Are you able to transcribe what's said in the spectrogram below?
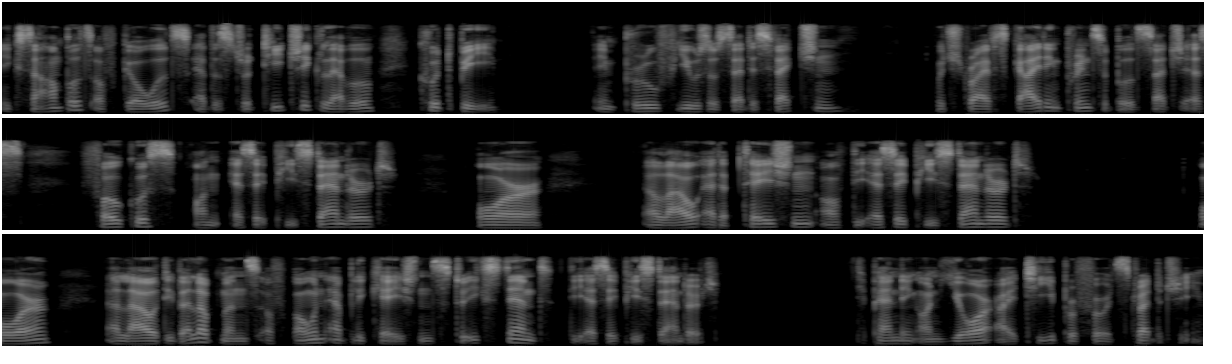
Examples of goals at the strategic level could be improve user satisfaction, which drives guiding principles such as focus on SAP standard or allow adaptation of the SAP standard or allow developments of own applications to extend the SAP standard, depending on your IT preferred strategy.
